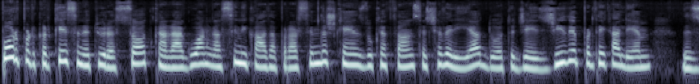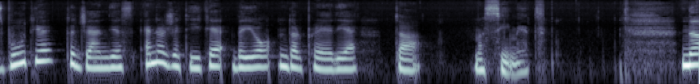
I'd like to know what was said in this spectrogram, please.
Por për kërkesën e tyre sot kanë reaguar nga Sindikata për Arsim dhe Shkencë duke thënë se qeveria duhet të gjejë zgjidhje për tejkalim dhe zbutje të gjendjes energjetike dhe jo ndërprerje të mësimit. Në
